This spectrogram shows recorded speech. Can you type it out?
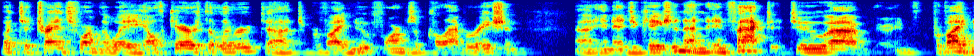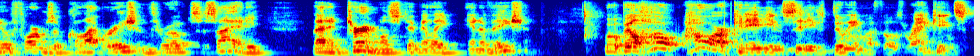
but to transform the way healthcare is delivered, uh, to provide new forms of collaboration uh, in education, and in fact, to uh, provide new forms of collaboration throughout society that in turn will stimulate innovation. Well, Bill, how, how are Canadian cities doing with those rankings?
